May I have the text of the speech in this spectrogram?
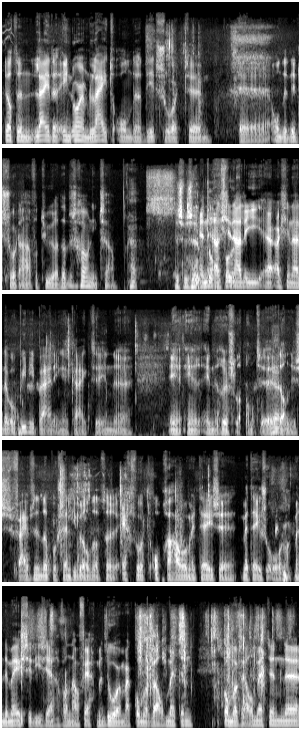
dat een leider enorm lijdt onder dit soort... Uh, uh, onder dit soort avonturen. Dat is gewoon niet zo. Ja. Dus we zullen en als, je naar die, als je naar de opiniepeilingen kijkt in, in, in, in Rusland, uh, dan is 25% die wil dat er echt wordt opgehouden met deze, met deze oorlog. Maar de meesten die zeggen van nou vecht me door, maar kom er wel met een, kom er wel met een, uh,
